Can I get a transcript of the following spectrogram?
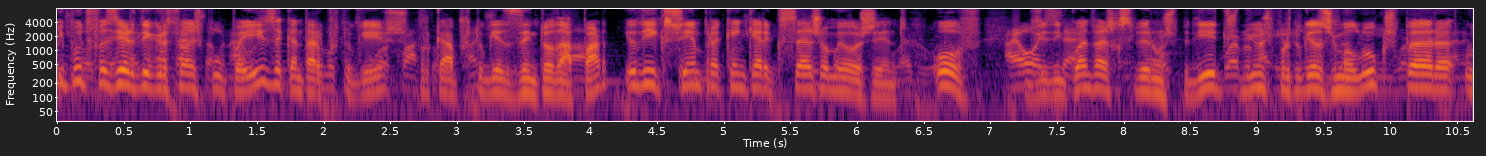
E pude fazer digressões pelo país a cantar português, porque há portugueses em toda a parte. Eu digo sempre a quem quer que seja o meu agente: ouve, de vez em quando vais receber uns pedidos de uns portugueses malucos para o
